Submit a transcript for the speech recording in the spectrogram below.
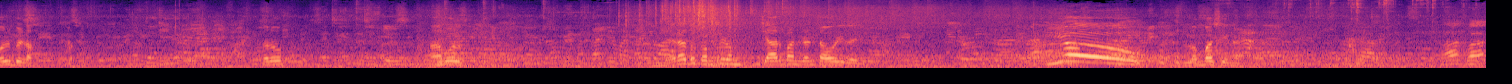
बोल बेटा। हेलो। हाँ बोल। मेरा तो कम से कम चार पाँच घंटा हो इधर यो! लंबा सीन है। भाग भाग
